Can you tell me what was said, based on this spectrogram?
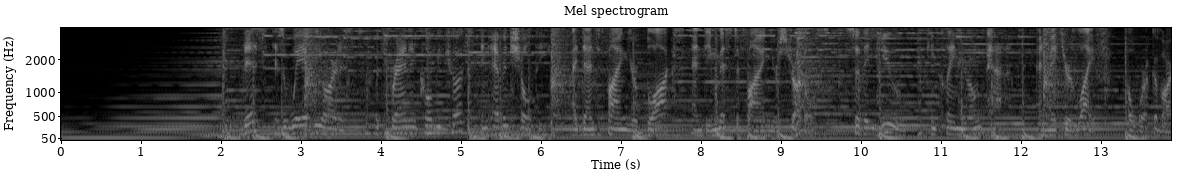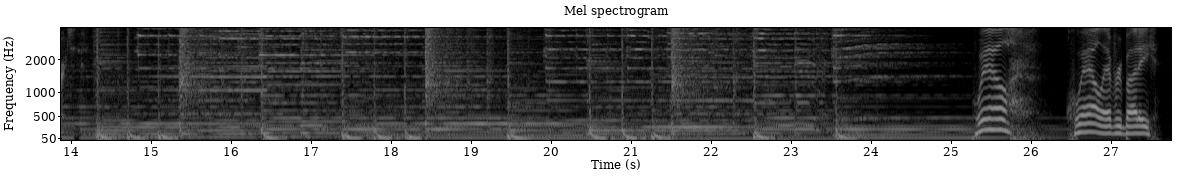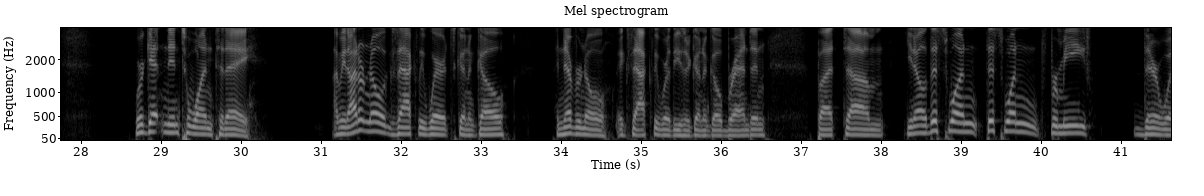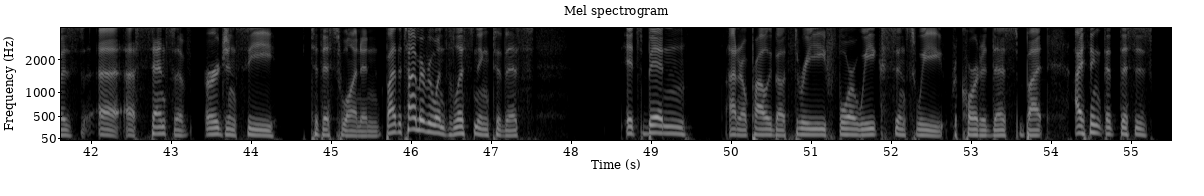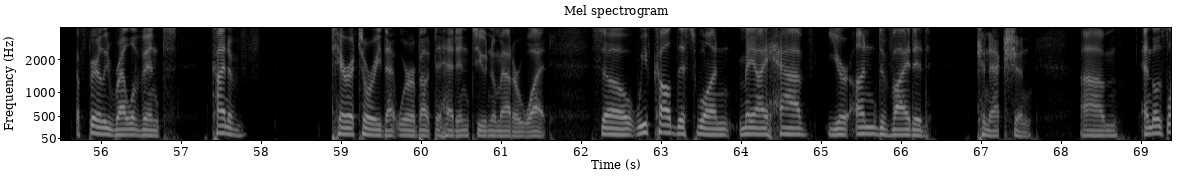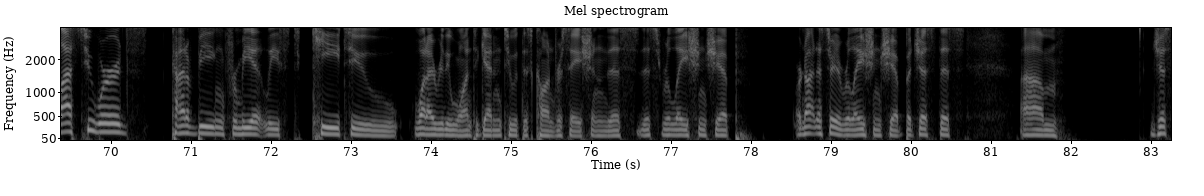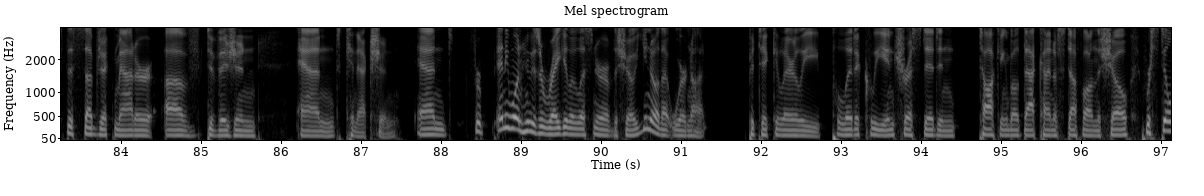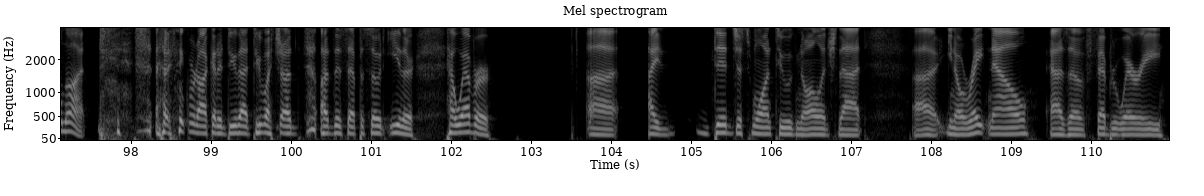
This is Way of the Artist with Brandon Colby Cook and Evan Schulte. Identifying your blocks and demystifying your struggles so that you can claim your own path and make your life a work of art. Well, well, everybody, we're getting into one today. I mean, I don't know exactly where it's going to go. I never know exactly where these are going to go, Brandon. But um, you know, this one, this one for me, there was a, a sense of urgency to this one, and by the time everyone's listening to this, it's been I don't know, probably about three, four weeks since we recorded this, but I think that this is a fairly relevant kind of territory that we're about to head into no matter what. So we've called this one, May I Have Your Undivided Connection. Um, and those last two words kind of being, for me at least, key to what I really want to get into with this conversation, this this relationship, or not necessarily a relationship, but just this um, just this subject matter of division and connection. And for anyone who's a regular listener of the show, you know that we're not particularly politically interested in talking about that kind of stuff on the show. We're still not. and I think we're not going to do that too much on, on this episode either. However, uh, I did just want to acknowledge that, uh, you know, right now, as of February,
